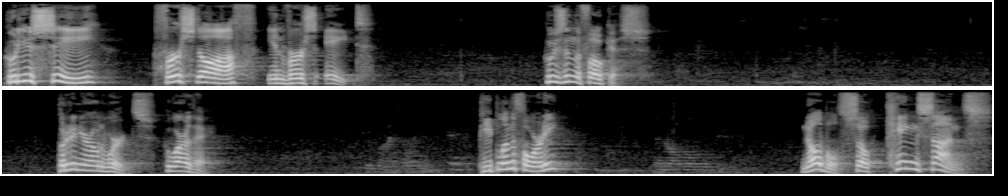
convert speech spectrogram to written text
Who do you see First off, in verse 8, who's in the focus? Put it in your own words. Who are they? People in authority. Nobles. So, king's sons.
